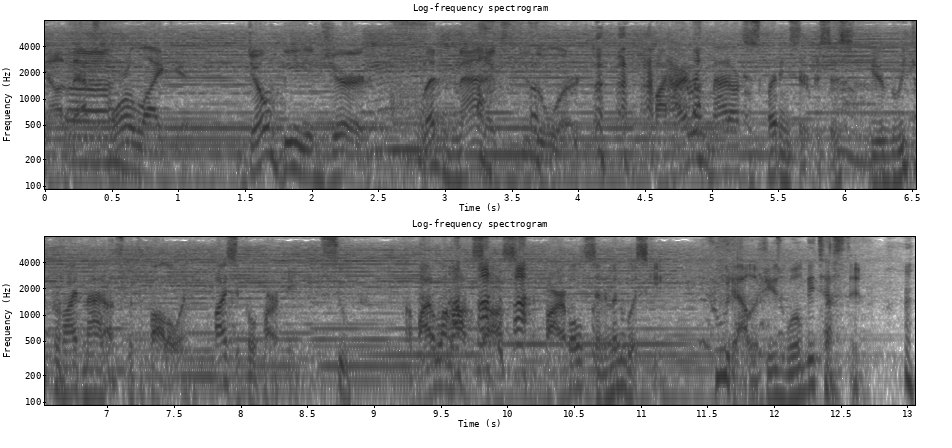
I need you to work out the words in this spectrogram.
now that's uh. more like it. Don't be a jerk. Let Maddox do the work. By hiring Maddox's wedding services, you agree to provide Maddox with the following bicycle parking, soup, a bottle of hot sauce, and fireball cinnamon whiskey. Food allergies will be tested.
